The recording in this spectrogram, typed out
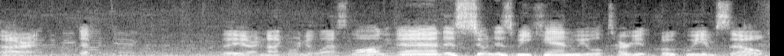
Alright. They are not going to last long, and as soon as we can, we will target Boqhui himself.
